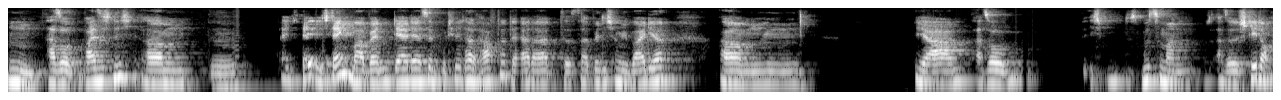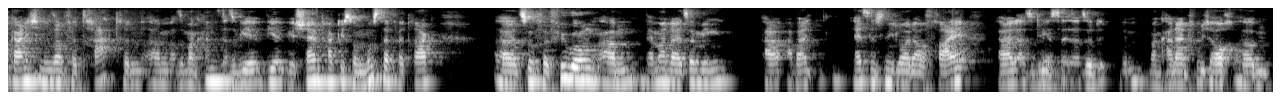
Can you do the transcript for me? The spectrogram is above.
Hm, also weiß ich nicht. Ähm, hm. Ich, ich denke mal, wenn der, der es importiert hat, haftet, ja, da, das, da bin ich irgendwie bei dir. Ähm, ja, also ich, das müsste man, also es steht auch gar nicht in unserem Vertrag drin. Ähm, also man kann, also wir, wir, wir stellen praktisch so einen Mustervertrag äh, zur Verfügung, ähm, wenn man da jetzt irgendwie, äh, aber letztlich sind die Leute auch frei. Äh, also, die ist, also man kann natürlich auch ähm,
